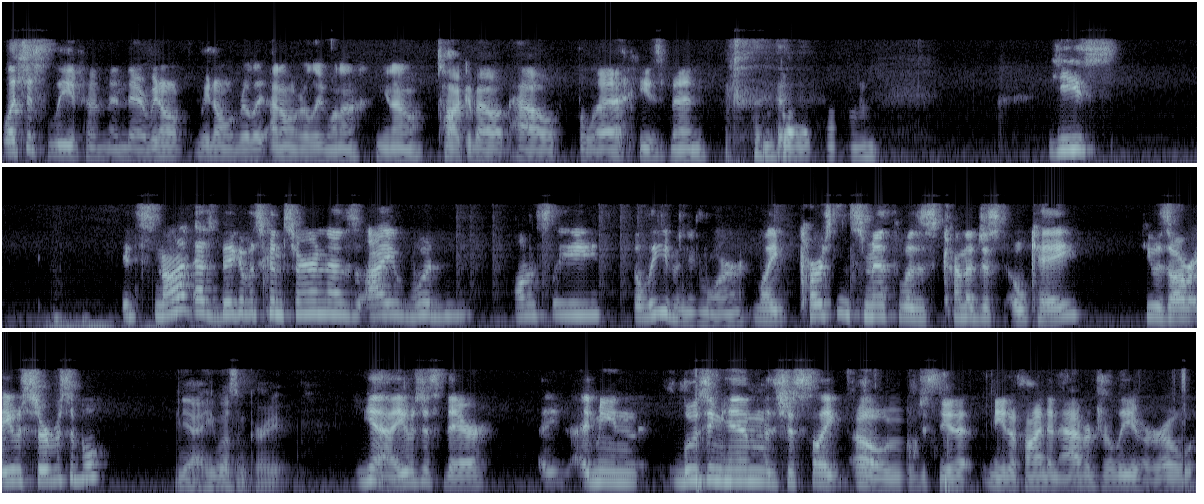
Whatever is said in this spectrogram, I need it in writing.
Let's just leave him in there. We don't. We don't really. I don't really want to. You know, talk about how bleh he's been. but um, he's. It's not as big of a concern as I would honestly believe anymore. Like Carson Smith was kind of just okay. He was alright. He was serviceable. Yeah, he wasn't great. Yeah, he was just there. I, I mean, losing him is just like, oh, we just need to need to find an average reliever. Oh,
